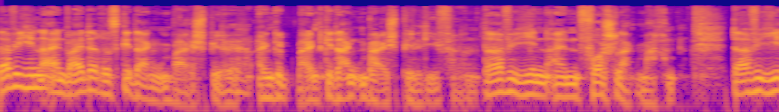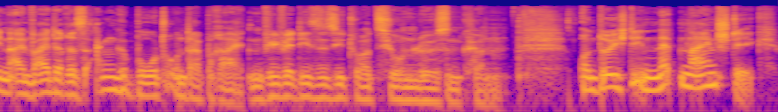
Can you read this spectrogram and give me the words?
Darf ich Ihnen ein weiteres Gedankenbeispiel, ein, ein, Gedankenbeispiel liefern? Darf ich Ihnen einen Vorschlag machen? Darf ich Ihnen ein weiteres Angebot unterbreiten, wie wir diese Situation lösen können? Und durch den netten Einstieg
